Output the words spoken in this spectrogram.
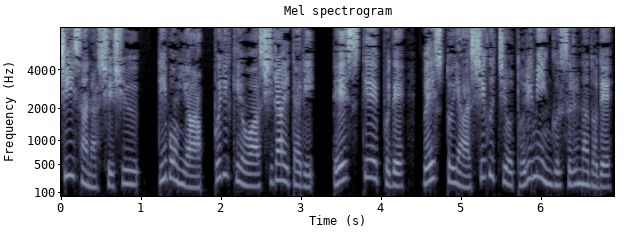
小さな刺繍、リボンやアップリケをあしらえたり、レーステープでウエストや足口をトリミングするなどで、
